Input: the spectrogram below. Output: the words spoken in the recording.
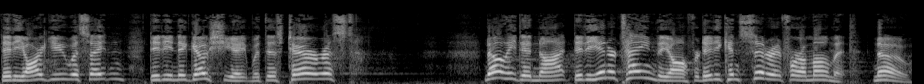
Did he argue with Satan? Did he negotiate with this terrorist? No, he did not. Did he entertain the offer? Did he consider it for a moment? No.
